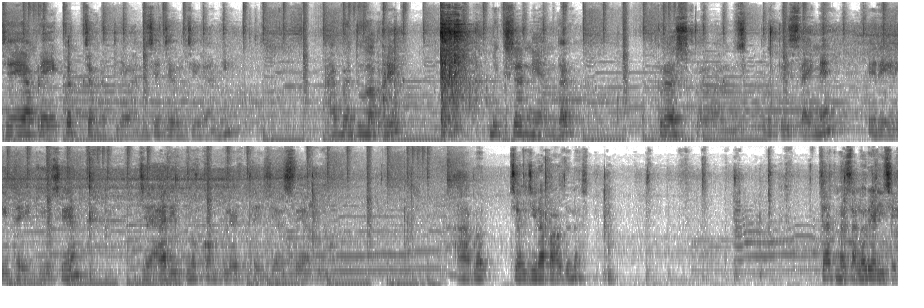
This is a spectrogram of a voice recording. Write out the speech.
જે આપણે એક જ ચમચ લેવાની છે જલજીરાની. આ બધું આપણે મિક્સરની અંદર ક્રશ કરવાનું છે. આપણું પીસાઈને એ રેડી થઈ ગયું છે, જે આ રીતનું કમ્પ્લીટ થઈ જશે આપણું. આ આપણો જલજીરા પાવડરનો ચાટ મસાલો રેડી છે.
